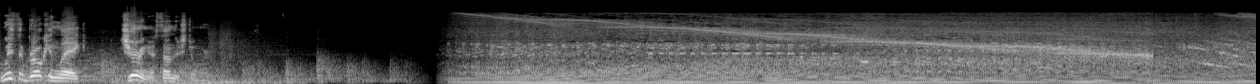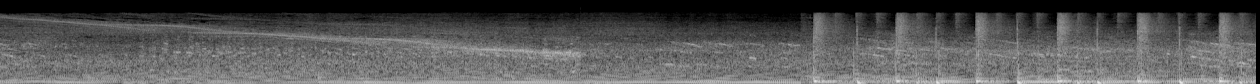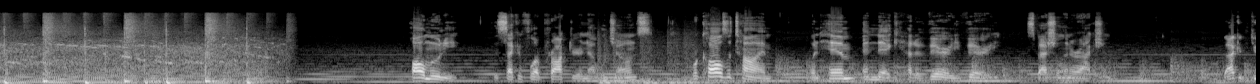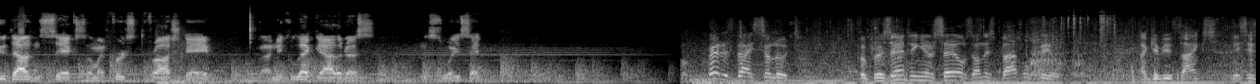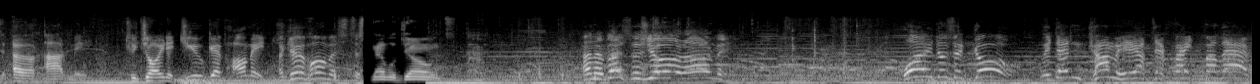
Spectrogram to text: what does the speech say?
with a broken leg during a thunderstorm. Paul Mooney, the second floor proctor Neville Jones, recalls a time when him and Nick had a very, very special interaction. Back in 2006, on my first frost day, uh, Nick Ouellette gathered us, and this is what he said. Where is thy salute? For presenting yourselves on this battlefield. I give you thanks. This is our army. To join it, you give homage. I give homage to Neville Jones. And if this is your army, why does it go We didn't come here to fight for them.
